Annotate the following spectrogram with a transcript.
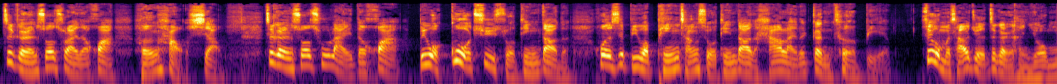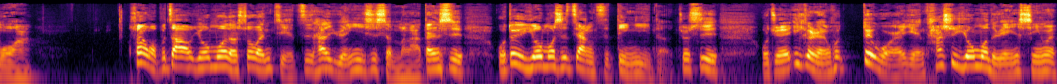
这个人说出来的话很好笑，这个人说出来的话比我过去所听到的，或者是比我平常所听到的还要来的更特别，所以我们才会觉得这个人很幽默啊。虽然我不知道幽默的说文解字它的原意是什么啦，但是我对于幽默是这样子定义的，就是我觉得一个人会对我而言，他是幽默的原因，是因为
